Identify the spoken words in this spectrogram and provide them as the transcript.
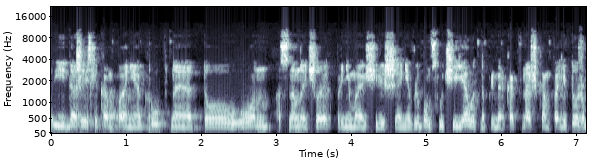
и даже если компания крупная, то он основной человек, принимающий решения. В любом случае, я вот, например, как в нашей компании, тоже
